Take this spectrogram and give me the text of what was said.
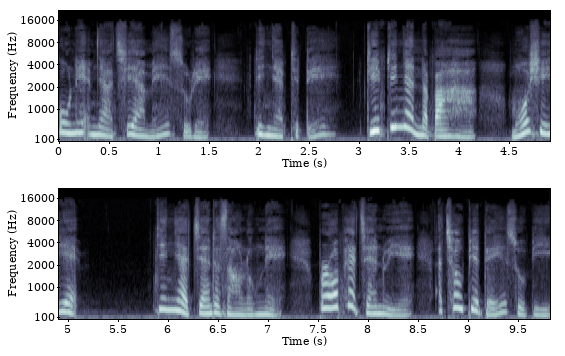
ကိုနဲ့အမျှချစ်ရမယ်ဆိုတဲ့ပညာဖြစ်တယ်ဒီပညာနှစ်ပါးဟာမောရှိရဲ့ပညာကျမ်းတစ်စောင်လုံးနဲ့ပရောဖက်ကျမ်းတွေရဲ့အချုပ်ပြစ်တယ်ဆိုပြီး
